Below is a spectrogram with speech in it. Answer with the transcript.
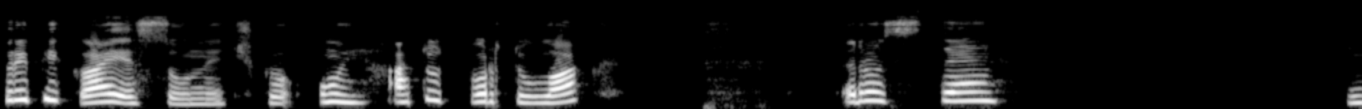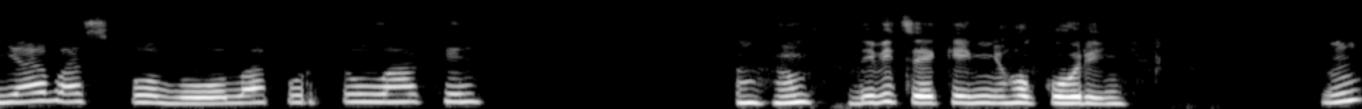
Припікає сонечко. Ой, а тут портулак росте. Я вас полола, портулаки. Угу. Дивіться, який в нього корінь. М?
